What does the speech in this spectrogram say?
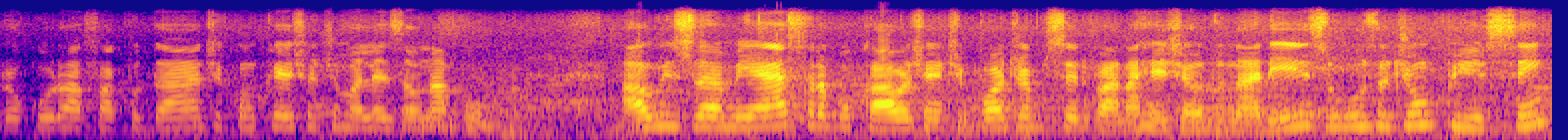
procurou a faculdade com queixa de uma lesão na boca. Ao exame extrabucal, a gente pode observar na região do nariz o uso de um piercing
